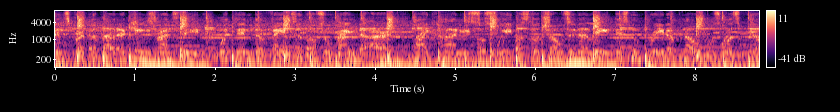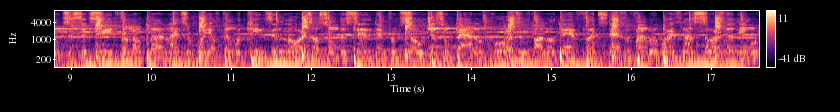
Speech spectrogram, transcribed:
since birth, the blood of kings runs deep within the veins of those who reign the earth. Like honey, so sweet, but still chosen to lead. This new breed of nobles was built to succeed from a bloodline so royal, filled with kings and lords. Also descended from soldiers who battled wars. We follow their footsteps, we fight with words, not swords. The evil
